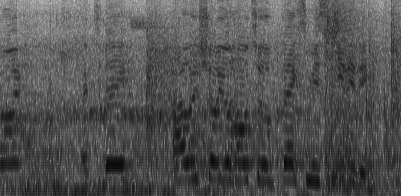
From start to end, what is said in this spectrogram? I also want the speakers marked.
Speaker 1: And today I will show you how to backsmith editing.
